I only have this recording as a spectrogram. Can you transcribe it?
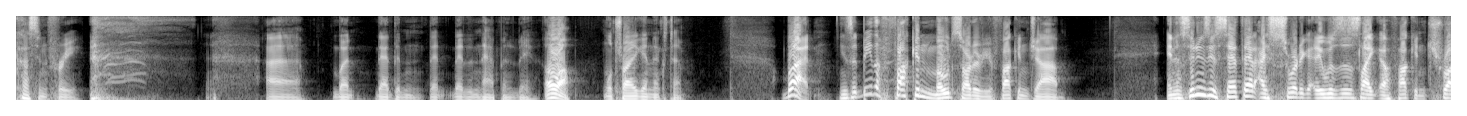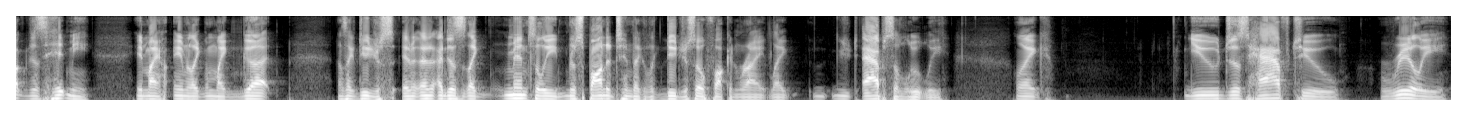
cussing free. uh, but that didn't that, that didn't happen today. Oh well, we'll try again next time. But he said, "Be the fucking Mozart of your fucking job." And as soon as he said that, I swear to God, it was just like a fucking truck just hit me in my in like in my gut. I was like, dude, you're. And I just like mentally responded to him like, like, dude, you're so fucking right. Like, you, absolutely. Like, you just have to really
